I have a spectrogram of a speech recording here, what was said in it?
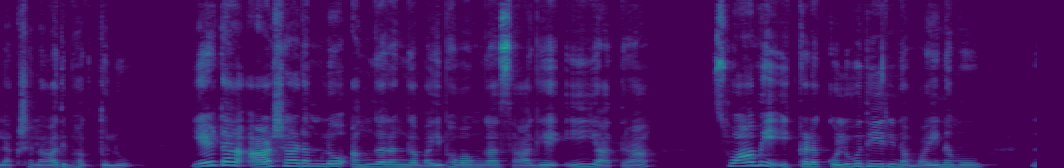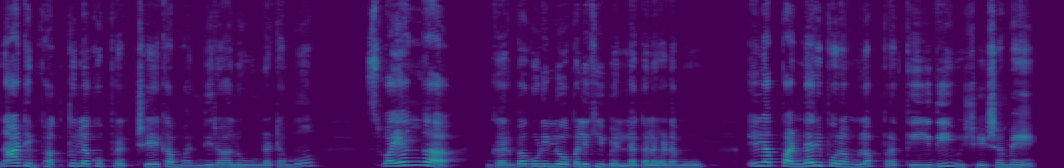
లక్షలాది భక్తులు. ఏటా ఆషాఢంలో అంగరంగ వైభవంగా సాగే ఈ యాత్ర స్వామి ఇక్కడ కొలువుదీరిన వైనము నాటి భక్తులకు ప్రత్యేక మందిరాలు ఉండటము స్వయంగా గర్భగుడి లోపలికి వెళ్ళగలగడము ఇలా పండరిపురంలో ప్రతీదీ విశేషమే.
